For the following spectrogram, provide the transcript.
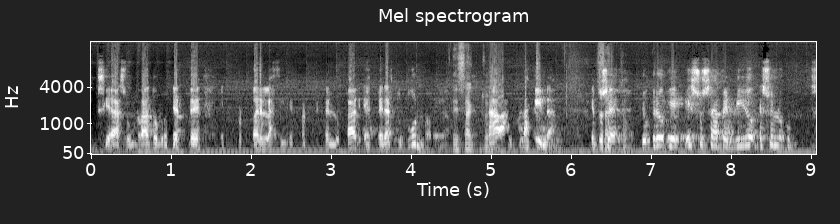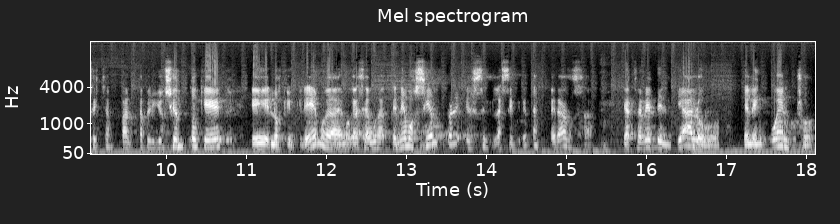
decía hace un rato, ponerte en lugar en la fila en primer lugar esperar tu turno. Exacto. la fila. Entonces, yo creo que eso se ha perdido, eso es lo que se echa en falta, pero yo siento que eh, los que creemos en la democracia tenemos siempre la secreta esperanza que a través del diálogo, del encuentro,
